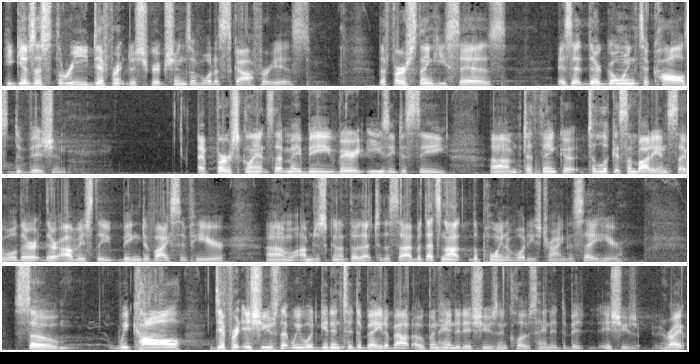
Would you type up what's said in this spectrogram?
He gives us three different descriptions of what a scoffer is. The first thing he says is that they're going to cause division at first glance, that may be very easy to see, um, to think, uh, to look at somebody and say, well, they're, they're obviously being divisive here. Um, I'm just going to throw that to the side. But that's not the point of what he's trying to say here. So we call different issues that we would get into debate about open handed issues and closed handed issues, right?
